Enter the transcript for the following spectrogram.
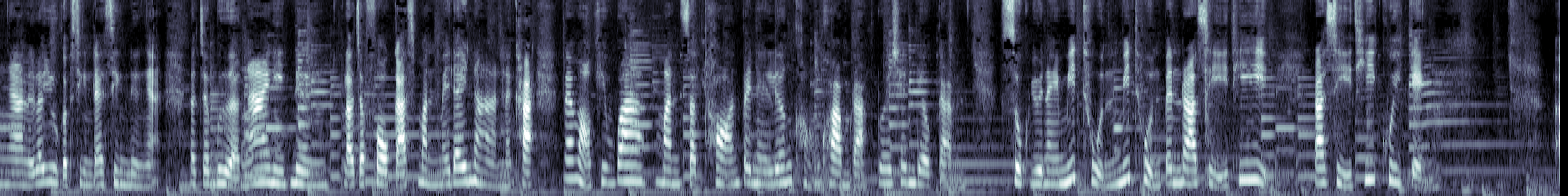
ำงานหรือเราอยู่กับสิ่งใดสิ่งหนึ่งอะ่ะเราจะเบื่อง่ายนิดนึง เราจะโฟกัสมันไม่ได้นานนะคะ แม่หมอคิดว่ามันสะท้อนไปในเรื่องของความรักด้วยเช่นเดียวกัน สุขอยู่ในมิิถุน มิถุนเป็นราศีที่ราศีที่คุยเก่งเ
